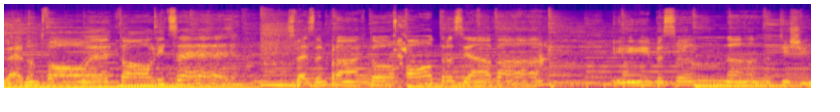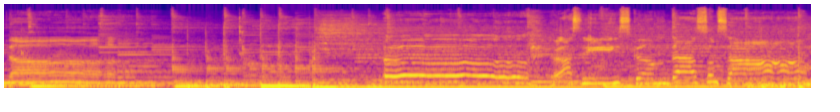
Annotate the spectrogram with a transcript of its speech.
Гледам твоето лице Звезден прах то отразява И безсънна тишина не искам да съм сам.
